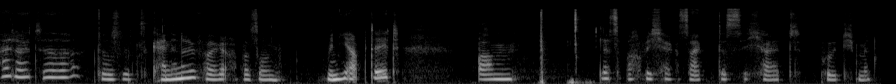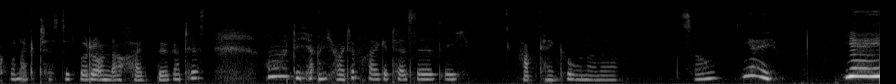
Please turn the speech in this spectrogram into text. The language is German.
Hi Leute, das ist jetzt keine neue Folge, aber so ein Mini-Update. Ähm, letzte Woche habe ich ja gesagt, dass ich halt positiv mit Corona getestet wurde und auch halt Bürgertest. Und ich habe mich heute freigetestet. Ich habe kein Corona mehr. So, yay. Yay.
